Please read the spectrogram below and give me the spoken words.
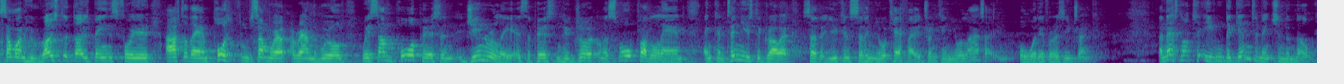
someone who roasted those beans for you after they import it from somewhere around the world, where some poor person generally is the person who grew it on a small plot of land and continues to grow it so that you can sit in your cafe drinking your latte or whatever it is you drink. And that's not to even begin to mention the milk.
